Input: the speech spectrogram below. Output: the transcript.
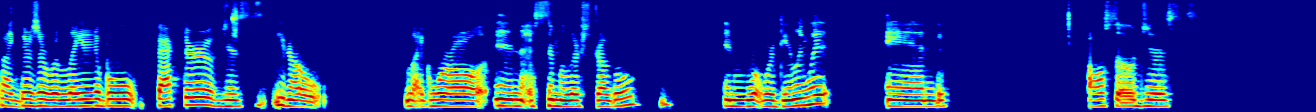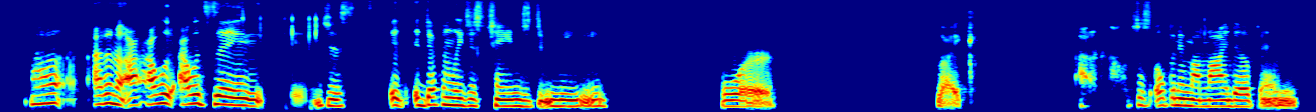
like there's a relatable factor of just you know like we're all in a similar struggle in what we're dealing with and also just uh, I don't know. I, I, would I would say just it, it definitely just changed me for like I don't know, just opening my mind up and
